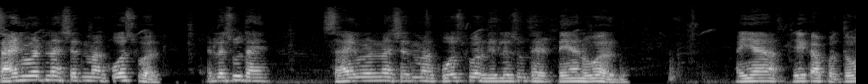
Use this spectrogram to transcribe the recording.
સાઈન વર્ગના છેદમાં કોષ વર્ગ એટલે શું થાય? સાઈન વર્ગના છેદમાં કોષ વર્ગ એટલે શું થાય? ટેન વર્ગ. અહીંયા એક આપો તો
